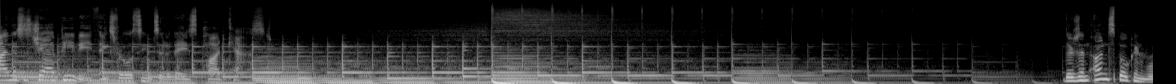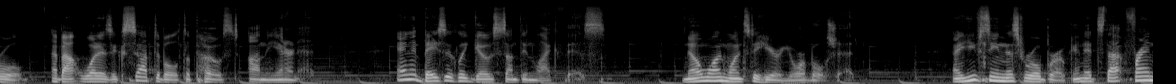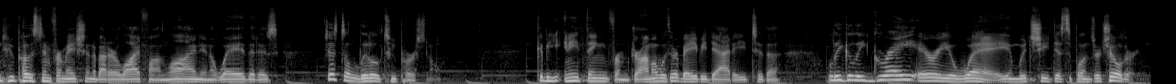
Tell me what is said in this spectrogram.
Hi, this is Chad Peavy. Thanks for listening to today's podcast. There's an unspoken rule about what is acceptable to post on the internet, and it basically goes something like this No one wants to hear your bullshit. Now, you've seen this rule broken. It's that friend who posts information about her life online in a way that is just a little too personal. Could be anything from drama with her baby daddy to the legally gray area way in which she disciplines her children.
